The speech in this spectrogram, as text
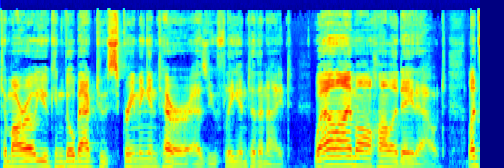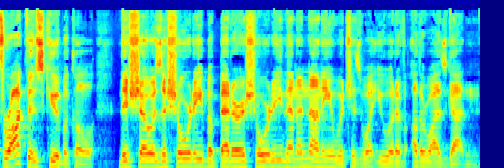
Tomorrow you can go back to screaming in terror as you flee into the night. Well, I'm all holidayed out. Let's rock this cubicle. This show is a shorty, but better a shorty than a nunny, which is what you would have otherwise gotten.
